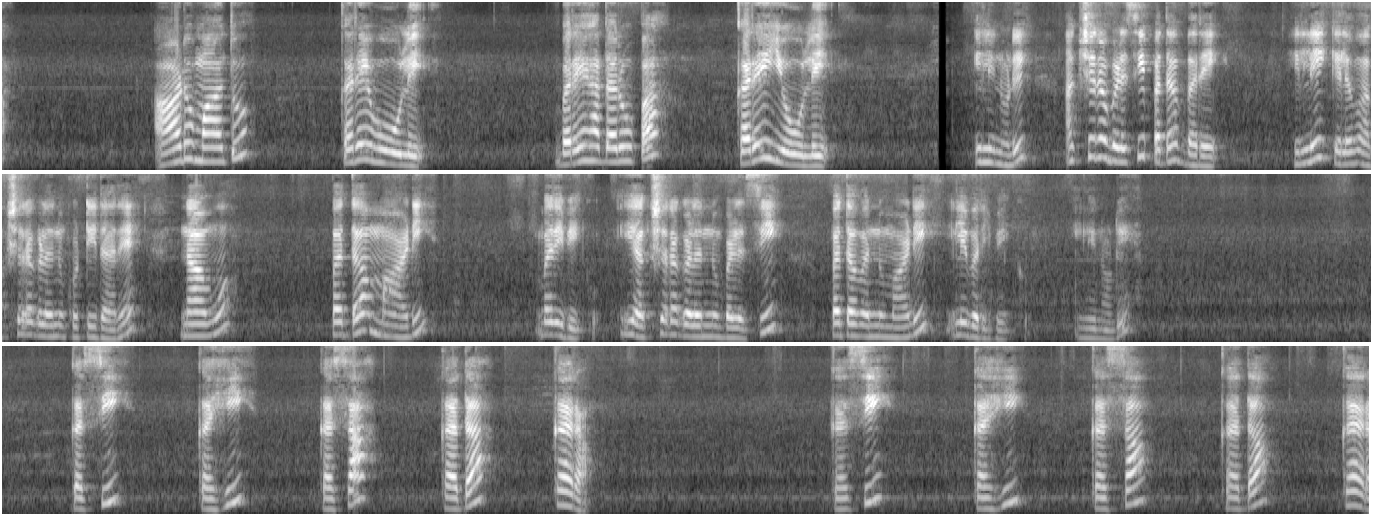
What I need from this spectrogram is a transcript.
ಆಡು ಮಾತು ಕರೆವೋಲೆ ಬರೆಹದ ರೂಪ ಕರೆಯೋಲೆ. ಇಲ್ಲಿ ನೋಡಿ, ಅಕ್ಷರ ಬಳಸಿ ಪದ ಬರೆ. ಇಲ್ಲಿ ಕೆಲವು ಅಕ್ಷರಗಳನ್ನು ಕೊಟ್ಟಿದ್ದಾರೆ. ನಾವು ಪದ ಮಾಡಿ ಬರಿಬೇಕು. ಈ ಅಕ್ಷರಗಳನ್ನು ಬಳಸಿ ಪದವನ್ನು ಮಾಡಿ ಇಲ್ಲಿ ಬರಿಬೇಕು. ಇಲ್ಲಿ ನೋಡಿ. ಕಸಿ, ಕಹಿ, ಕಸ, ಕದ, ಕರ. ಕಸಿ, ಕಹಿ, ಕಸ, ಕದ, ಕರ.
